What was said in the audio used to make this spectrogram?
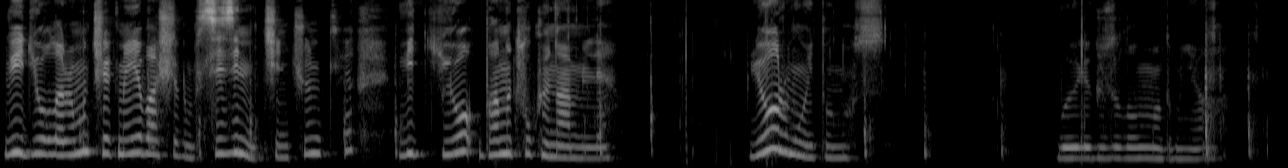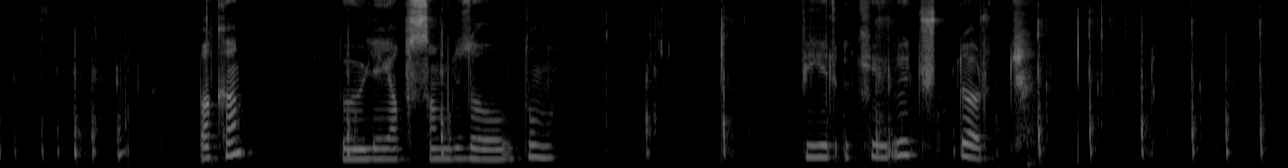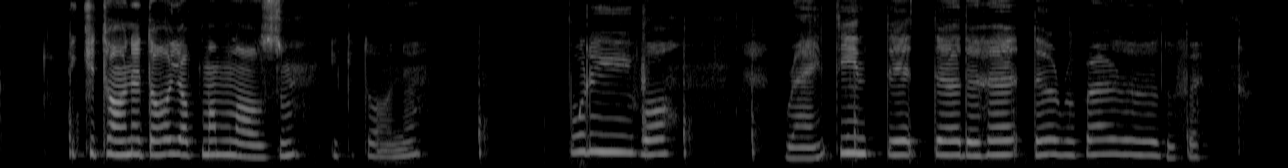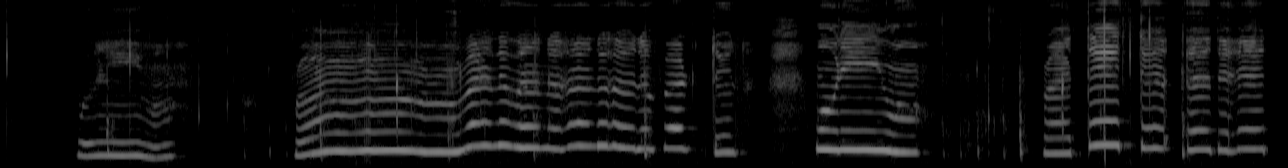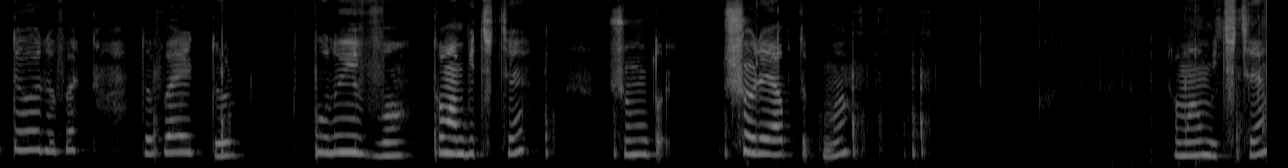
Videolarımı çekmeye başlarım. Sizin için çünkü video bana çok önemli. Biliyor muydunuz? Böyle güzel olmadım ya. Bakın. Böyle yapsam güzel oldu mu? 1, 2, 3, 4. İki tane daha yapmam lazım. İki tane. Boliva. Rain in the the the the the river the the Boliva. Boliva. Right there, there, the head to the face, the face to believe. Tamam bitti. Şunu da şöyle yaptık mı? Tamam bitti.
